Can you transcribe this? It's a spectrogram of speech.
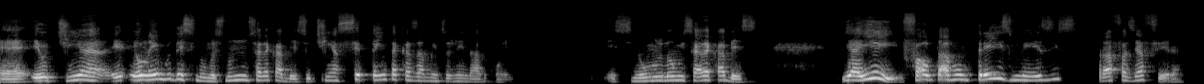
É, eu tinha. Eu lembro desse número, esse número não sai da cabeça. Eu tinha 70 casamentos agendados com ele. Esse número não me sai da cabeça. E aí, faltavam três meses para fazer a feira.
